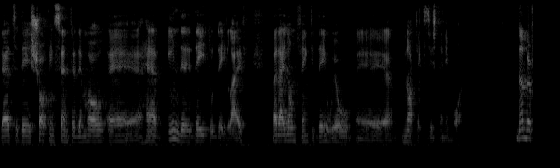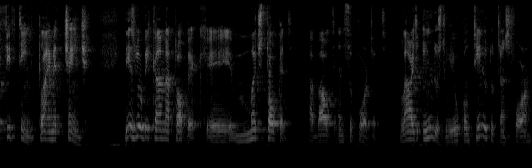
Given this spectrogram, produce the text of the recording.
that the shopping center, the mall, uh, have in the day-to-day life. But I don't think they will uh, not exist anymore. Number 15, climate change. This will become a topic uh, much talked about and supported. Large industry will continue to transform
